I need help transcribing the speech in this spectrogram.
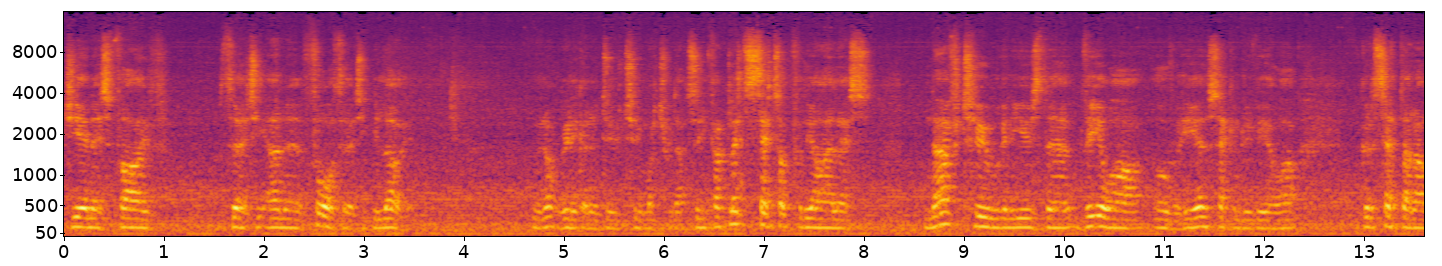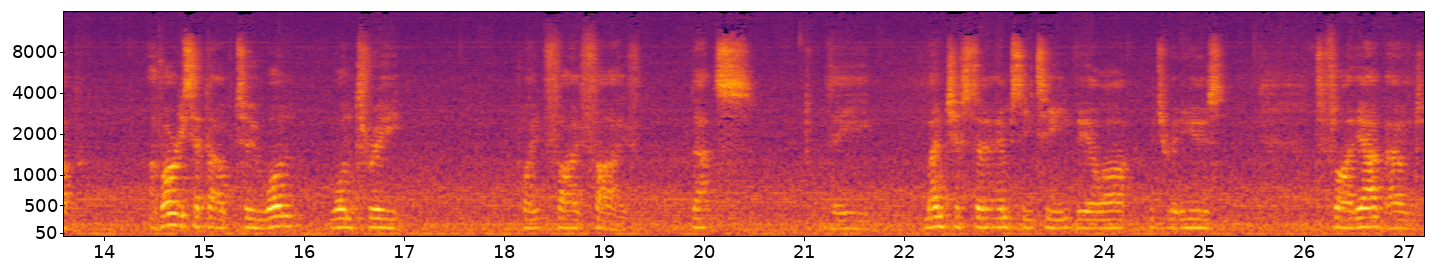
GNS 530 and a 430 below it. We're not really going to do too much with that. So in fact let's set up for the ILS. NAV2 we're going to use the VOR over here, secondary VOR. We're going to set that up. I've already set that up to 113.55. That's the Manchester MCT VOR which we're going to use to fly the outbound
